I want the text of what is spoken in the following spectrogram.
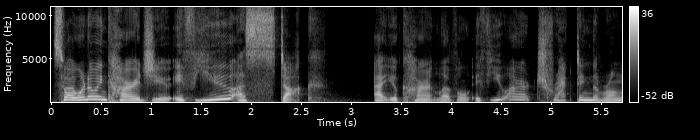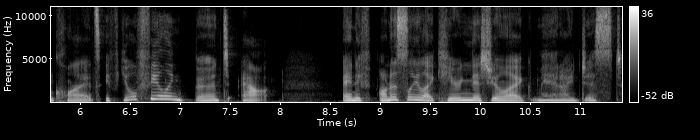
So I want to encourage you if you are stuck at your current level, if you are attracting the wrong clients, if you're feeling burnt out, and if honestly, like hearing this, you're like, man, I just,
